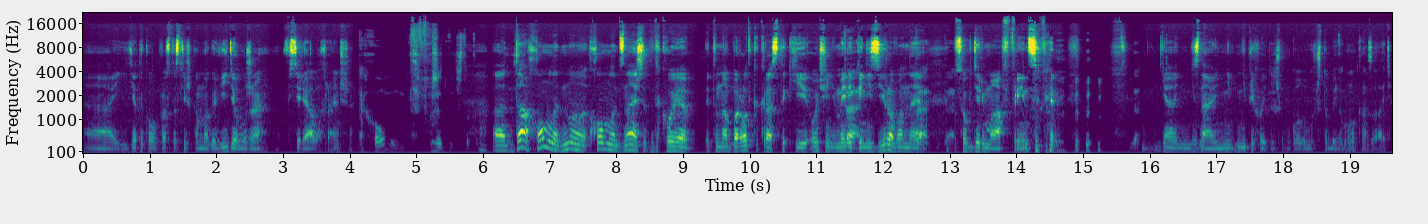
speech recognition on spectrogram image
э, я такого просто слишком много видел уже в сериалах раньше. А Homeland, может быть, что-то. А, да, Homeland, но Homeland, знаешь, это такое, это наоборот как раз-таки очень американизированное да, да, кусок дерьма, в принципе. Я не знаю, не, не приходит ничего в голову, чтобы я его мог назвать.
